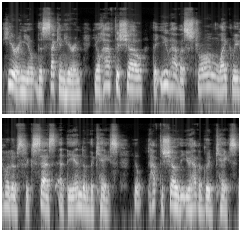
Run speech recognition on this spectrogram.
hearing, you'll, the second hearing, you'll have to show that you have a strong likelihood of success at the end of the case. You'll have to show that you have a good case.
